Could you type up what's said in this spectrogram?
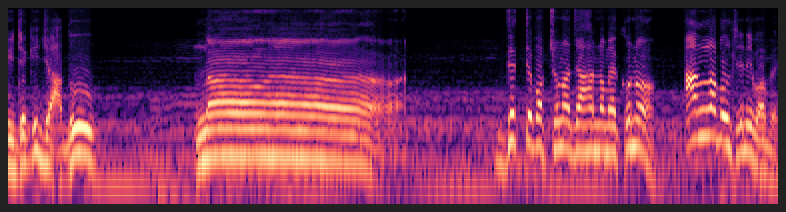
এইটা কি জাদু? না, দেখতে পাচ্ছ না জাহান্নাম এখনও? আল্লাহ বলছেন এভাবে।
